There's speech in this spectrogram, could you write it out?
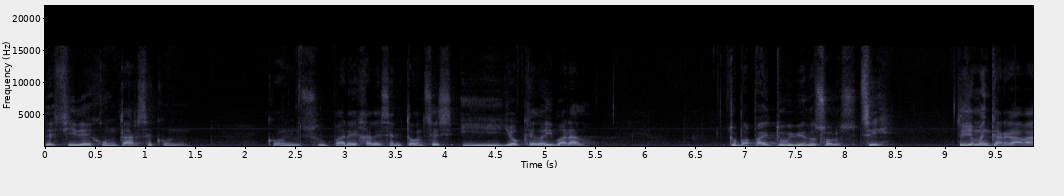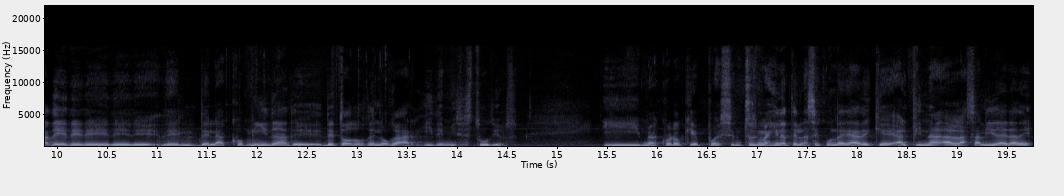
decide juntarse con, con su pareja de ese entonces y yo quedo ahí varado. Tu papá y tú viviendo solos. Sí. Entonces yo me encargaba de, de- de- de- la comida, de, de todo, del hogar y de mis estudios. Y me acuerdo que, pues, entonces imagínate en la secundaria de que al final, a la salida era de,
